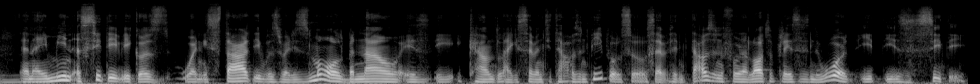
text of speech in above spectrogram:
Mm. And I mean a city because when it started, it was very small, but now is it, it count like 70,000 people. So 70,000 for a lot of places in the world, it is a city.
